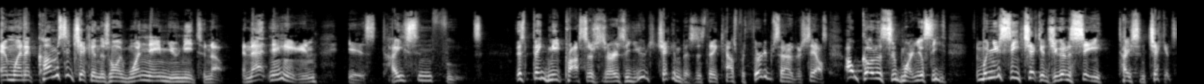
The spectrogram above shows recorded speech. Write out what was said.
And when it comes to chicken, there's only one name you need to know. And that name is Tyson Foods. This big meat processor is a huge chicken business that accounts for 30% of their sales. Oh, go to the supermarket. You'll see, when you see chickens, you're going to see Tyson chickens.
